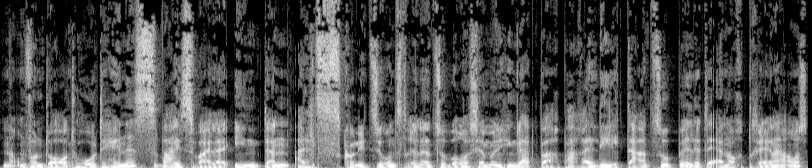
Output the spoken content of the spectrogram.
Na, und von dort holte Hennes Weißweiler ihn dann als Konditionstrainer zu Borussia Mönchengladbach. Parallel dazu bildete er noch Trainer aus,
